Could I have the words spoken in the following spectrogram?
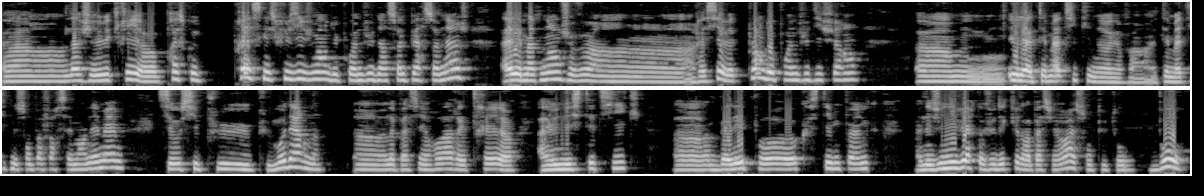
Euh, là j'ai écrit euh, presque presque exclusivement du point de vue d'un seul personnage. Allez maintenant je veux un, récit avec plein de points de vue différents. Euh, et la thématique, ne, enfin, les thématiques ne sont pas forcément les mêmes. C'est aussi plus plus moderne. Euh, la passion noire est très euh, à une esthétique, euh, belle époque, steampunk. Les univers que je décris dans la passion noire, sont plutôt beaux.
